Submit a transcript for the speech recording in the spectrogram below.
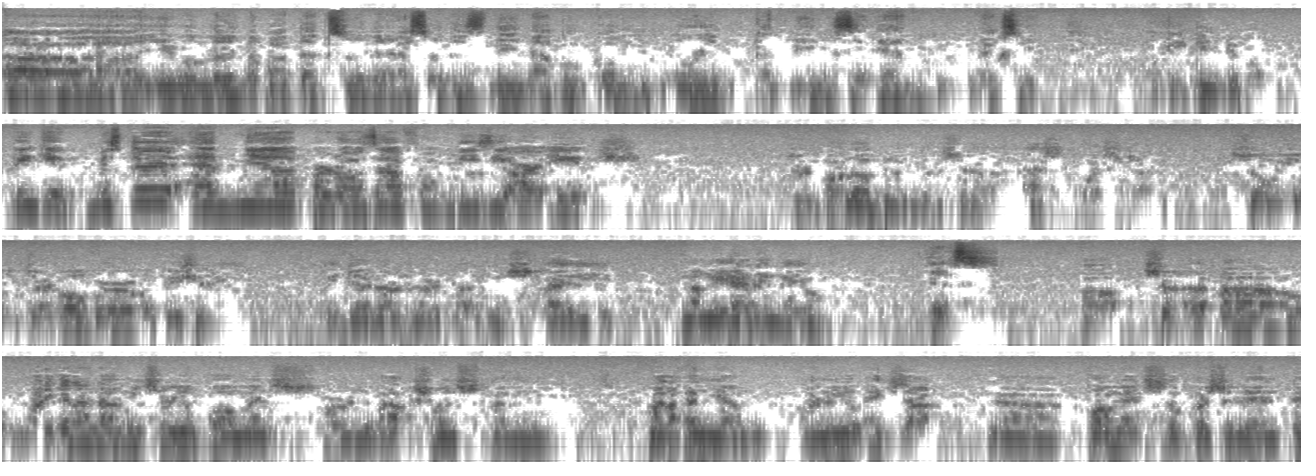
Uh, you will learn about that sooner as soon as the NAPOCOM board convenes again next week. Okay, thank you. Thank you. Mr. Edniel Perosa from DZRH. Sir, follow up lang dun sa last question. So, yung turnover officially kay General Nartagus ay nangyayari ngayon. Yes. Uh, sir, uh, uh, makikita na namin sir yung comments or yung actions ng Malacanang. Ano yung exact na comments ng Presidente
